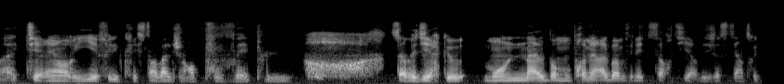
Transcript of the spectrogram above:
Avec Thierry Henry et Philippe Christenval, j'en pouvais plus. Oh, ça veut dire que mon album, mon premier album venait de sortir. Déjà, c'était un truc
